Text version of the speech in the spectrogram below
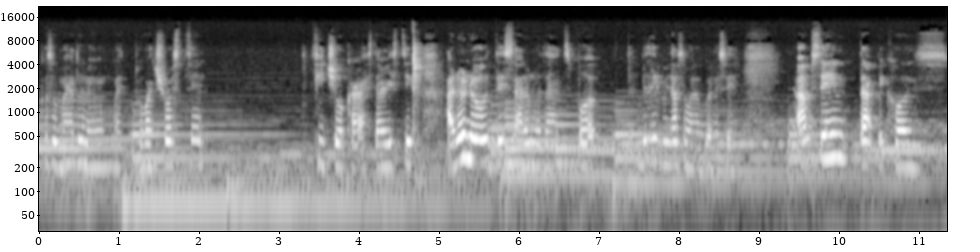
because of my, I don't know, my, my trusting feature characteristic. I don't know this, I don't know that, but believe me, that's not what I'm gonna say. I'm saying that because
